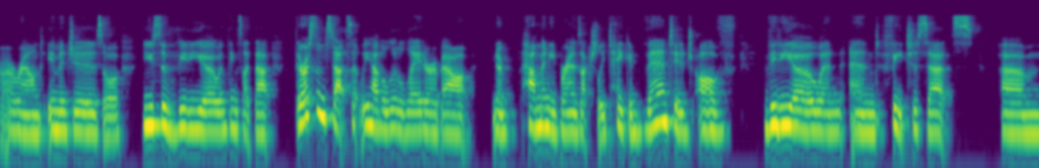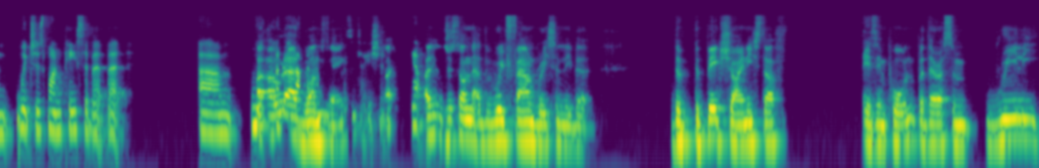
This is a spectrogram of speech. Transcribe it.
around images or use of video and things like that. There are some stats that we have a little later about you know how many brands actually take advantage of video and and feature sets um, which is one piece of it but um, I, I would add one thing. I, yeah. I think just on that we've found recently that the the big shiny stuff is important, but there are some really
